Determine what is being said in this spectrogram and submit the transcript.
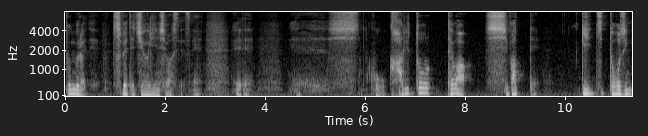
分ぐらいで全て蹂躙しましてですね、えーえー、こう刈り取っては縛って同時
